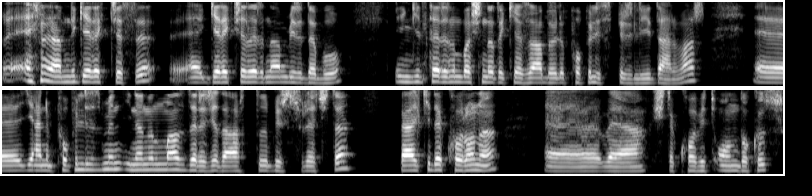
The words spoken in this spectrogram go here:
en önemli gerekçesi, e, gerekçelerinden biri de bu. İngiltere'nin başında da keza böyle popülist bir lider var. E, yani popülizmin inanılmaz derecede arttığı bir süreçte belki de korona e, veya işte Covid-19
